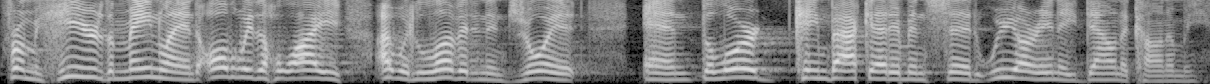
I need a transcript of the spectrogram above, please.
from here, the mainland, all the way to Hawaii, I would love it and enjoy it. And the Lord came back at him and said, We are in a down economy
